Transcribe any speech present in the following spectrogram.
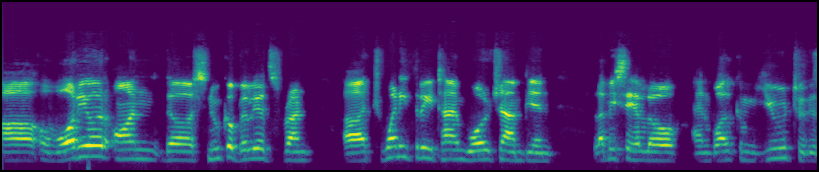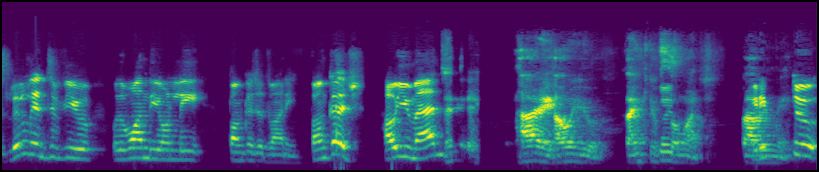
uh, a warrior on the snooker billiards front, uh, 23-time world champion. Let me say hello and welcome you to this little interview with the one, the only Pankaj Advani. Pankaj, how are you, man? Hey. Hi, how are you? Thank you Good. so much for having Getting me. to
